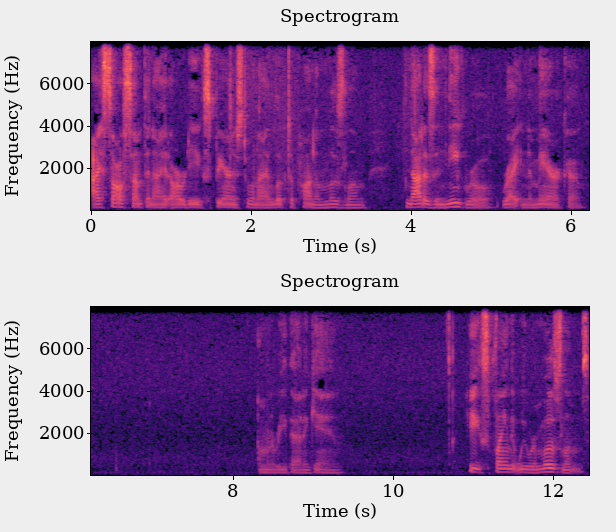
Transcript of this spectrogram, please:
I saw something I had already experienced when I looked upon a Muslim not as a Negro right in America. I'm going to read that again. He explained that we were Muslims,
